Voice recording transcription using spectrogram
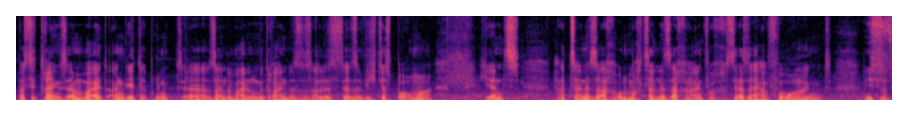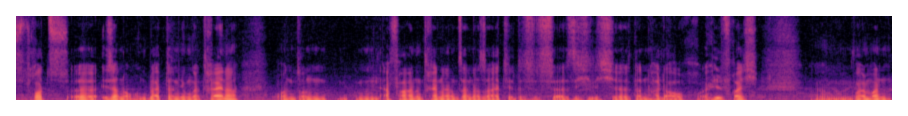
was die Trainingseinheit angeht. Er bringt äh, seine Meinung mit rein, das ist alles sehr, sehr wichtig, das brauchen wir. Jens hat seine Sache und macht seine Sache einfach sehr, sehr hervorragend. Nichtsdestotrotz äh, ist er noch und bleibt ein junger Trainer und, und einen erfahrenen Trainer an seiner Seite. Das ist äh, sicherlich äh, dann halt auch hilfreich, ähm, weil man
